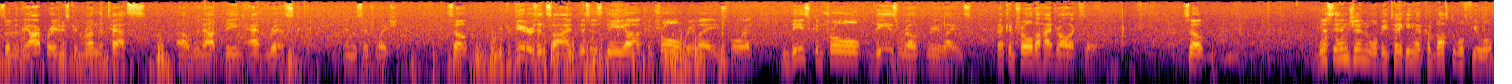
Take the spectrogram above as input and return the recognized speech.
so that the operators can run the tests uh, without being at risk in the situation. So the computer's inside. This is the uh, control relays for it. These control these rel- relays that control the hydraulic fluid. So this engine will be taking a combustible fuel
